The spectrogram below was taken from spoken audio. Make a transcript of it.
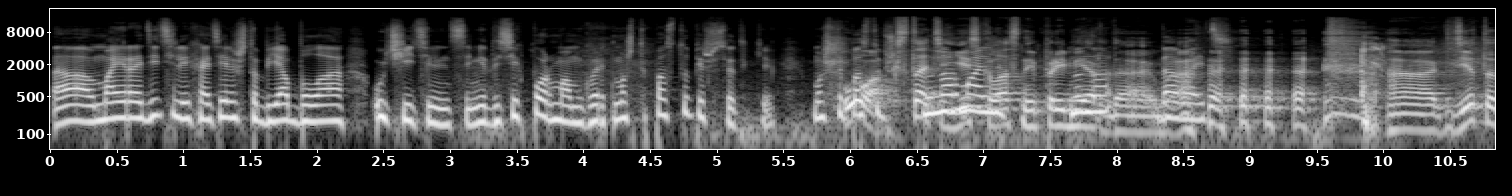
А, мои родители хотели, чтобы я была учительницей. Мне до сих пор мама говорит, может, ты поступишь все-таки? Может, ты О, поступишь? кстати, ну, есть классный пример, ну, да. Давайте. А, где-то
